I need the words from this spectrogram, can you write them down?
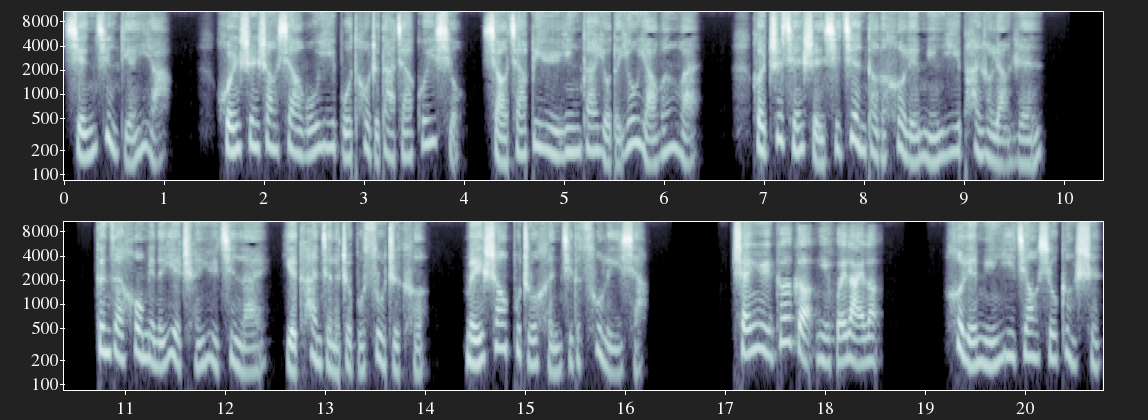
娴静典雅，浑身上下无一不透着大家闺秀、小家碧玉应该有的优雅温婉，和之前沈西见到的赫连名医判若两人。跟在后面的叶晨玉进来，也看见了这不速之客，眉梢不着痕迹的蹙了一下。陈玉哥哥，你回来了。赫连名医娇羞更甚，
